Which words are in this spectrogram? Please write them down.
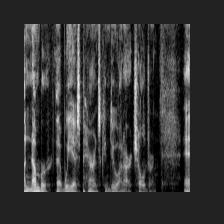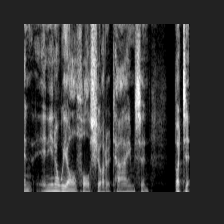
a number that we as parents can do on our children, and and you know we all fall short at times, and but to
